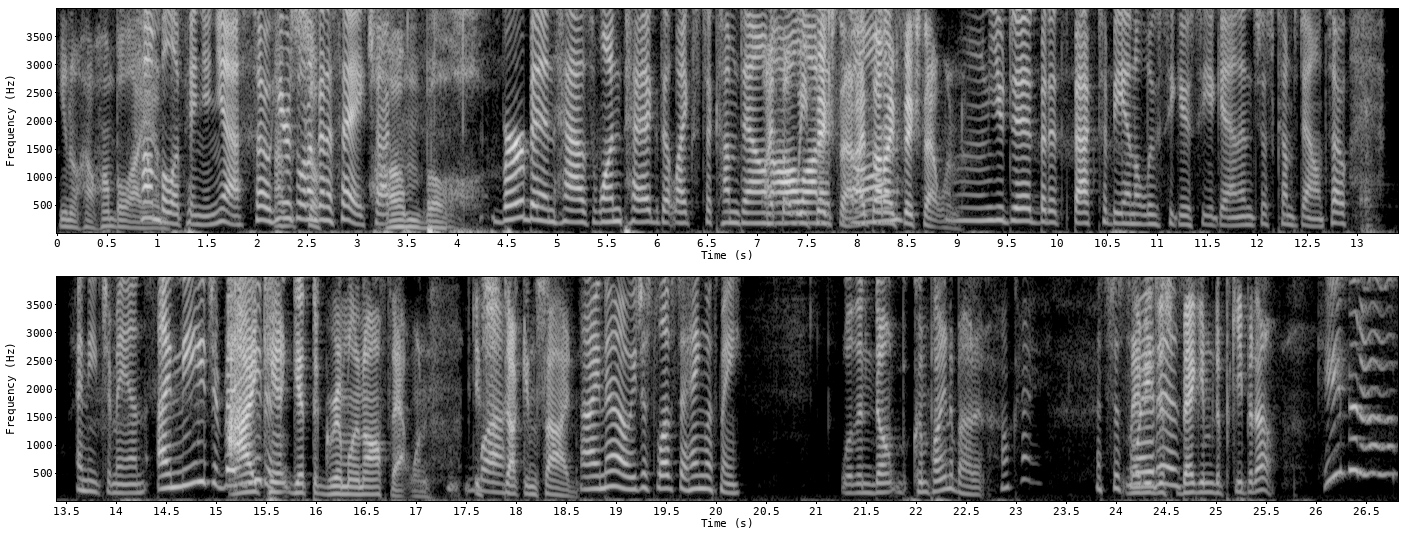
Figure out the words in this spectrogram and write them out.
You know how humble I am Humble opinion, yes. So here's what I'm going to say, Chuck. Humble. Bourbon has one peg that likes to come down I all thought we on fixed its that. I thought I fixed that one. Mm, You did, but it's back to being a loosey goosey again, and it just comes down. So I need you, man. I need you, baby. I can't get the gremlin off that one. It's stuck inside. I know. He just loves to hang with me. Well, then don't complain about it. Okay. That's just the way Maybe it just is. beg him to keep it up. Keep it up.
